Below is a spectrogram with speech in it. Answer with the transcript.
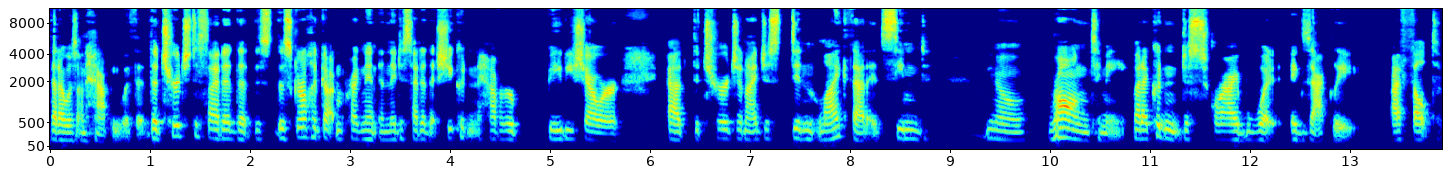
that I was unhappy with it. The church decided that this this girl had gotten pregnant and they decided that she couldn't have her baby shower at the church and I just didn't like that. It seemed, you know, wrong to me, but I couldn't describe what exactly I felt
